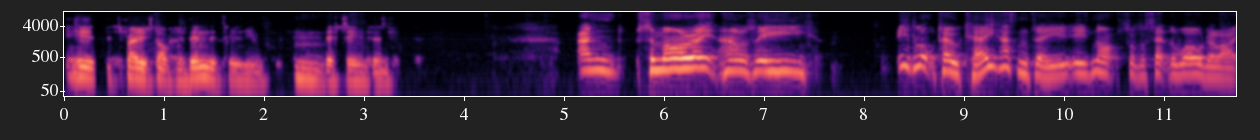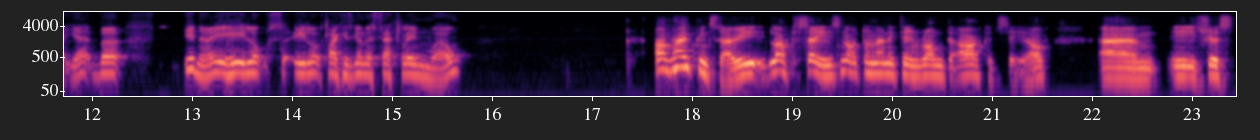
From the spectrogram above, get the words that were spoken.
he is disposed of within the team Mm. this season. And Soumaré, how's he? He's looked okay, hasn't he? He's not sort of set the world alight yet, but you know, he, he looks he looks like he's going to settle in well. I'm hoping so. He, like I say, he's not done anything wrong that I could see of. Um, he's just,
